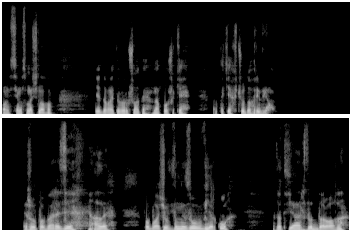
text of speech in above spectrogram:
вам всім смачного. І давайте вирушати на пошуки таких чудо-грибів. Йшов по березі, але побачив внизу в ярку. Тут яр, тут дорога.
